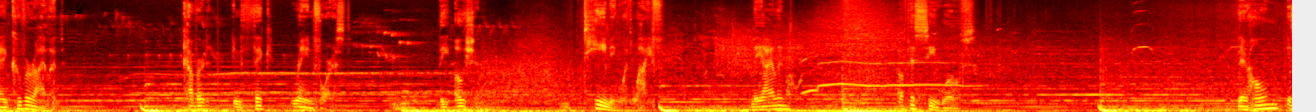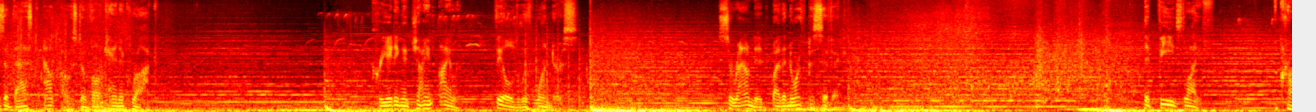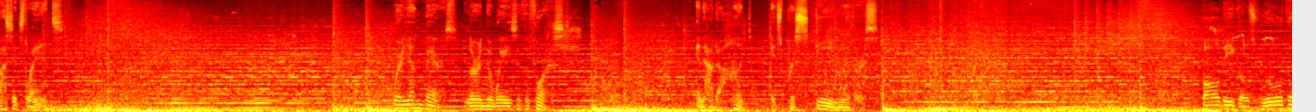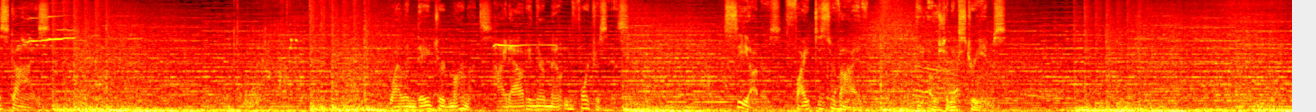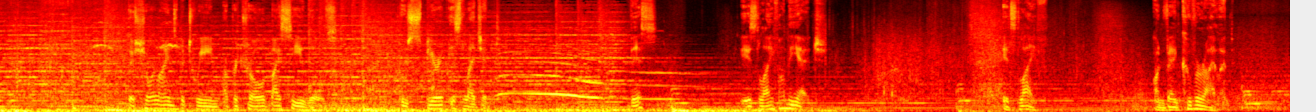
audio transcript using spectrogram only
Vancouver Island, covered in thick rainforest. The ocean, teeming with life. The island of the sea wolves. Their home is a vast outpost of volcanic rock, creating a giant island filled with wonders. Surrounded by the North Pacific that feeds life across its lands. Where young bears learn the ways of the forest and how to hunt its pristine rivers. Bald eagles rule the skies. Endangered marmots hide out in their mountain fortresses. Sea otters fight to survive the ocean extremes. The shorelines between are patrolled by sea wolves, whose spirit is legend. This is life on the edge. It's life on Vancouver Island.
